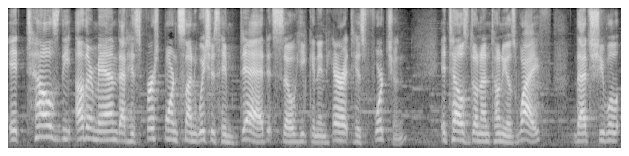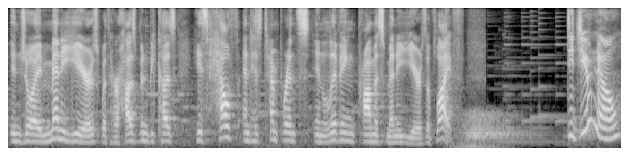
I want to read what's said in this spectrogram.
It tells the other man that his firstborn son wishes him dead so he can inherit his fortune. It tells Don Antonio's wife that she will enjoy many years with her husband because his health and his temperance in living promise many years of life. Did you know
